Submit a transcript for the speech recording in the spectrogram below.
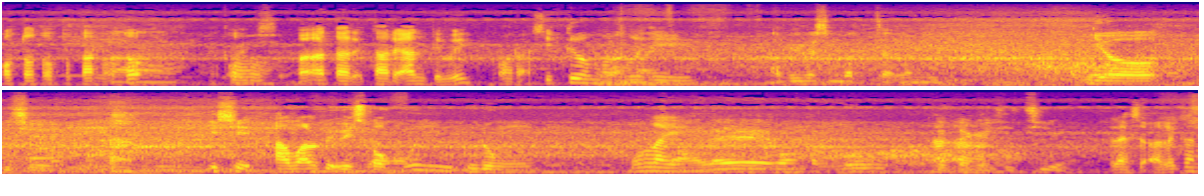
otot-ototan otot ah, oh egois. heeh, tarik-tarikan dhewe ora sida mangke tapi wis sempat jalan yo. Isi isi awal wis kok kuwi durung mulai. Soalnya wong telu kita Ah. kayak siji yo lah soalnya kan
